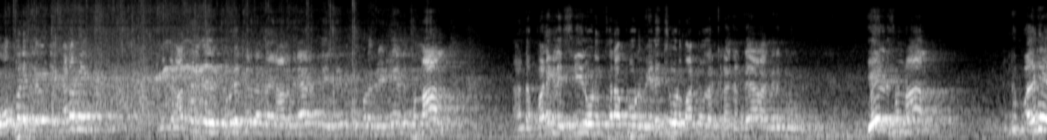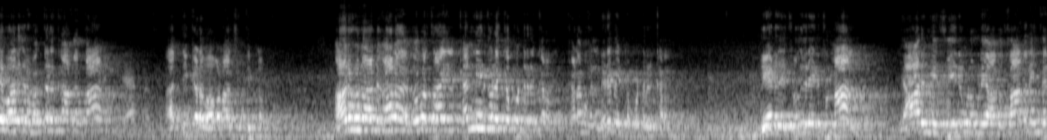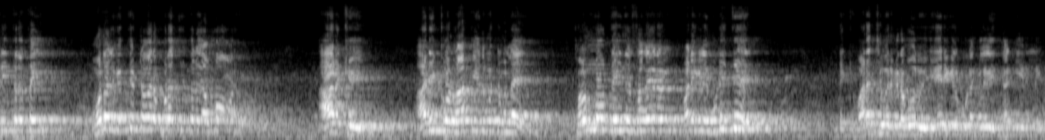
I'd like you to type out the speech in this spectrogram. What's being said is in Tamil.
ஒப்படைக்க வேண்டிய கடமை. நீங்கள் அத்தனை பேருக்கு விடுக்கிறது என்பதை நான் நேரத்தை தெரிவித்துக் கொள்கிறேன். என்று சொன்னால் அந்த பணிகளை சீரோடும் சிறப்போடும் எழுச்சியோடும் மாற்றுவதற்கு நாங்கள் தயாராக இருக்கிறோம். ஏன்னு சொன்னால் இந்த பதினேழு வாழ்கிற மக்களுக்காகத்தான் அத்திக்கடவு அவனாசி திட்டம். அறுபது ஆண்டு கால விவசாயிகள் கண்ணீர் துடைக்கப்பட்டிருக்கிறது. கனவுகள் நிறைவேற்றப்பட்டிருக்கிறது. ஏன் இதை சொல்கிறேன் சொன்னால் யாருமே செய்துவிட முடியாத சாதனை சரித்திரத்தை முதல் வித்திட்டவர் புரட்சித்தலை அம்மா அவர்கள். யாருக்கு அடிக்கோள் நாட்டியது மட்டுமல்ல தொண்ணூத்தைந்து சதவீதம் பணிகளை முடித்து இன்றைக்கு வறட்சி வருகிற போது ஏரிகள் குளங்களில் தண்ணீர் இல்லை.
